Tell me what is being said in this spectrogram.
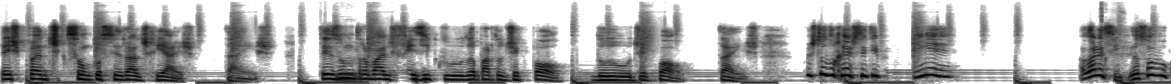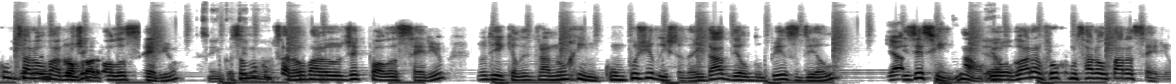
Tens punches que são considerados reais. Tens. Tens um Hum. trabalho físico da parte do Jake Paul. Do Jake Paul. Tens. Mas todo o resto é tipo. Nhé. Agora é assim, eu só vou começar a levar o Jake Concordo. Paul a sério Sim, Eu só vou começar a levar o Jake Paul a sério no dia que ele entrar num ringue com um pugilista da idade dele, do peso dele, Yeah. e dizer assim: Não, Yeah. eu agora vou começar a lutar a sério.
